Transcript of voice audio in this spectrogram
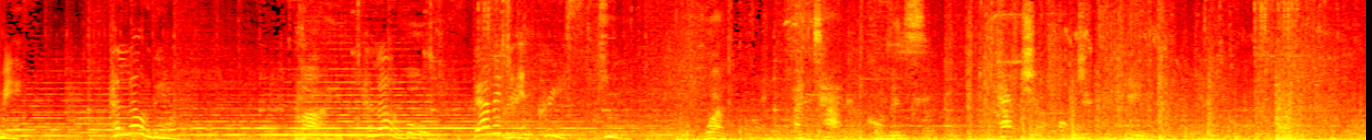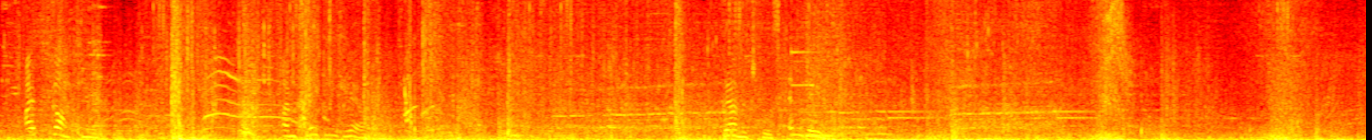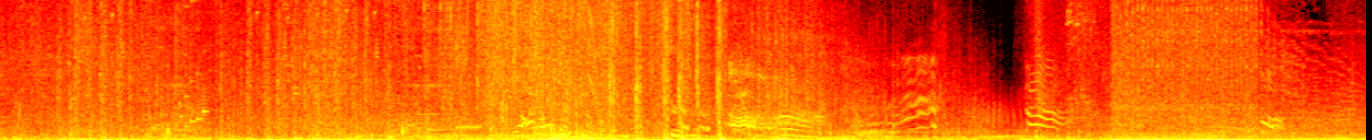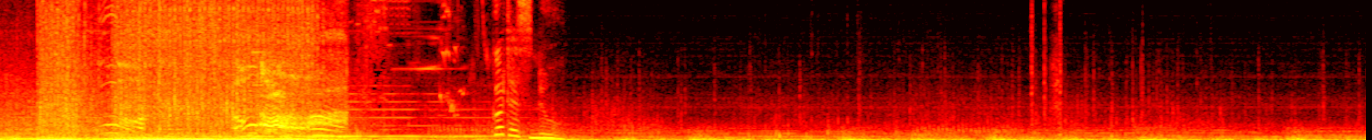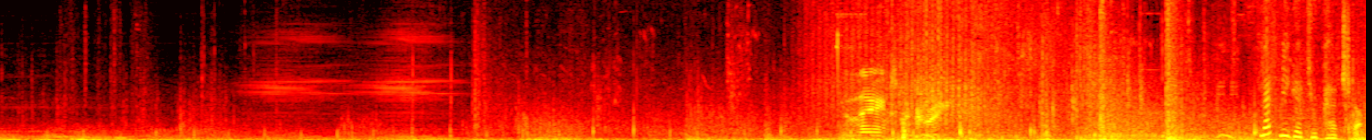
me. Hello there. Five, Hello. four, Damage Three. increased. two, one. Attack commencing. Capture objective A. I've got you. I'm taking care of you. Damage boost engaged. Good as new. Let me get you patched up.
